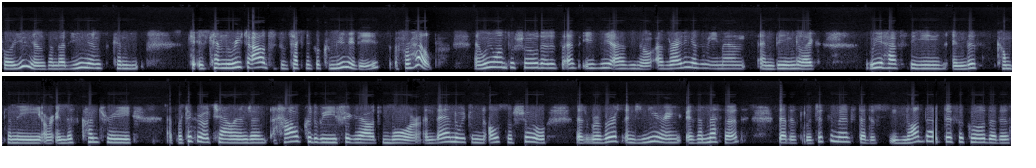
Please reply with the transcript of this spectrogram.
for unions and that unions can can reach out to technical communities for help. And we want to show that it's as easy as, you know, as writing as an email and being like, we have seen in this company or in this country a particular challenge and how could we figure out more and then we can also show that reverse engineering is a method that is legitimate that is not that difficult that is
